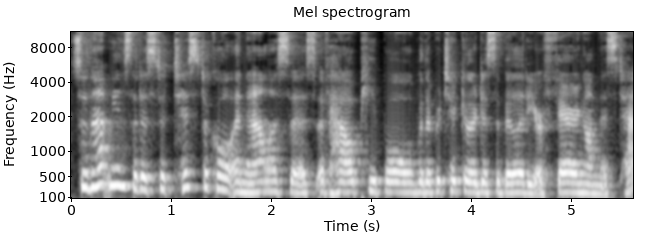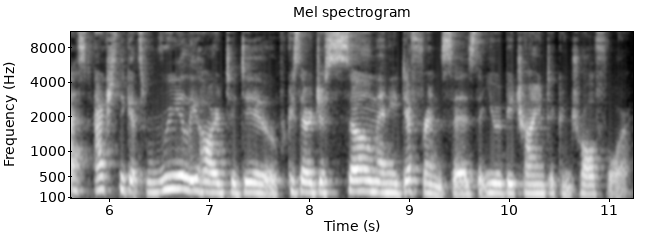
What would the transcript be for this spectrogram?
So that means that a statistical analysis of how people with a particular disability are faring on this test actually gets really hard to do because there are just so many differences that you would be trying to control for.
